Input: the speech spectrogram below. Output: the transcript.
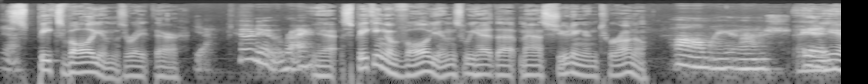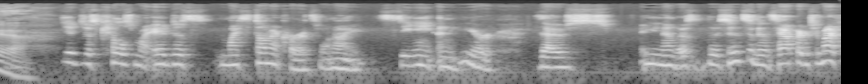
Yeah. Speaks volumes right there. Yeah. Who knew, right? Yeah. Speaking of volumes, we had that mass shooting in Toronto. Oh my gosh. Uh, it, yeah. it just kills my it just my stomach hurts when I see and hear those you know those those incidents happen too much.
